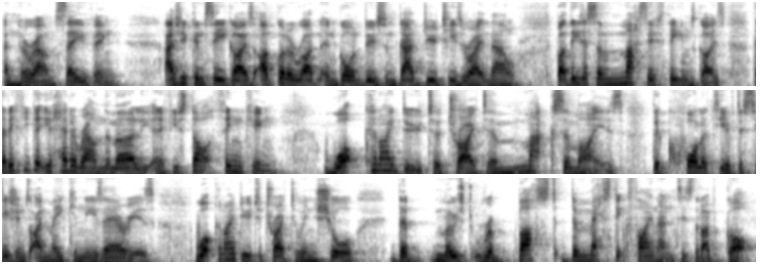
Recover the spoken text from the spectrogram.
and around saving. As you can see, guys, I've got to run and go and do some dad duties right now. But these are some massive themes, guys, that if you get your head around them early and if you start thinking, what can I do to try to maximize the quality of decisions I make in these areas? What can I do to try to ensure the most robust domestic finances that I've got?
